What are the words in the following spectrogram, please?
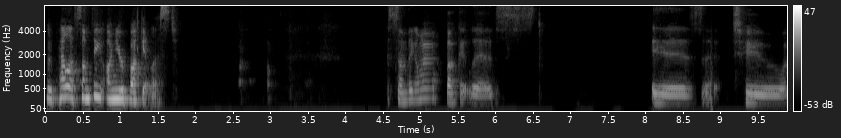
so tell us something on your bucket list. Something on my bucket list is to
